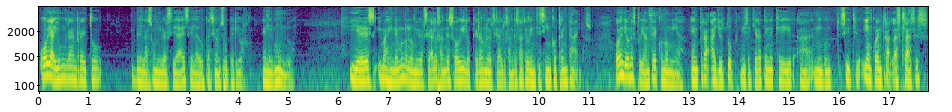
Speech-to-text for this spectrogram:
Hoy hay un gran reto de las universidades y de la educación superior en el mundo. Y es, imaginémonos la Universidad de los Andes hoy y lo que era la Universidad de los Andes hace 25, 30 años. Hoy en día un estudiante de economía entra a YouTube, ni siquiera tiene que ir a ningún sitio y encuentra las clases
